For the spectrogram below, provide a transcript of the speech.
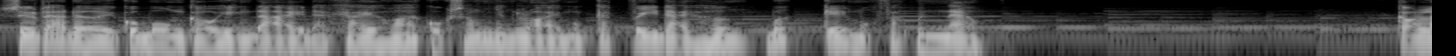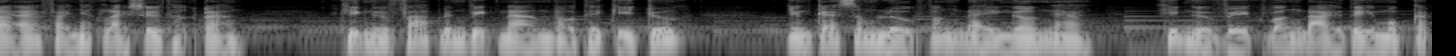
sự ra đời của bồn cầu hiện đại đã khai hóa cuộc sống nhân loại một cách vĩ đại hơn bất kể một phát minh nào. Có lẽ phải nhắc lại sự thật rằng, khi người Pháp đến Việt Nam vào thế kỷ trước, những kẻ xâm lược vẫn đầy ngỡ ngàng khi người Việt vẫn đại tỷ một cách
